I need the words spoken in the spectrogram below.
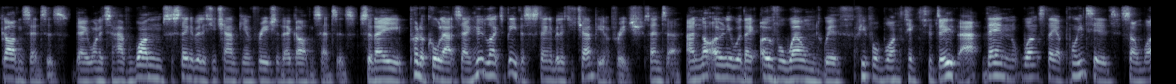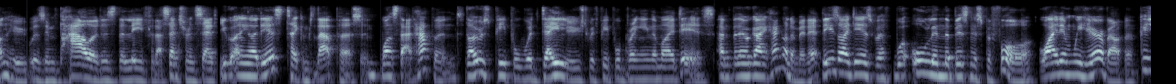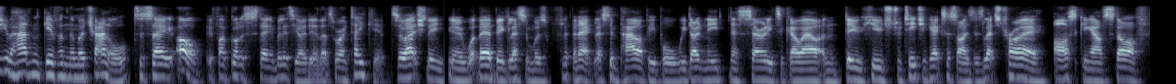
Garden Centres, they wanted to have one sustainability champion for each of their garden centres. So they put a call out saying, who'd like to be the sustainability champion for each centre? And not only were they overwhelmed with people wanting to do that, then once they appointed someone who was empowered as the lead for that centre and said, you got any ideas? Take them to that person. Once that happened, those people were deluged with people bringing them ideas. And they were going, hang on a minute, these ideas were, were all in the business before. Why didn't we hear about them? Because you hadn't given them a channel to say, oh, if I've got a sustainability idea, that's where I take it. So actually, you know, what their big lesson was flip flipping heck, let's empower people. We don't need necessarily to go out and do huge strategic exercises. Let's try asking our staff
